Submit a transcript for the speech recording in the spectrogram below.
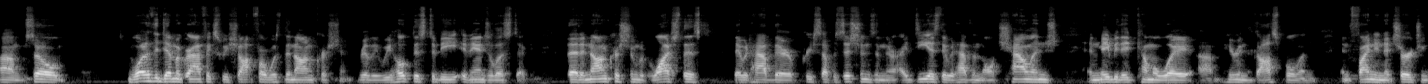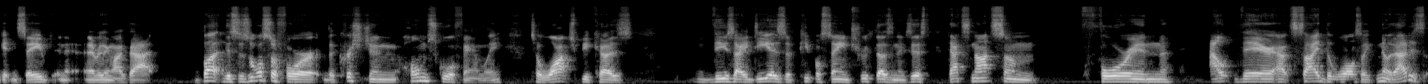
Um, so one of the demographics we shot for was the non-Christian. Really, we hope this to be evangelistic, that a non-Christian would watch this they would have their presuppositions and their ideas. They would have them all challenged, and maybe they'd come away um, hearing the gospel and and finding a church and getting saved and, and everything like that. But this is also for the Christian homeschool family to watch because these ideas of people saying truth doesn't exist. That's not some foreign out there outside the walls. Like no that is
